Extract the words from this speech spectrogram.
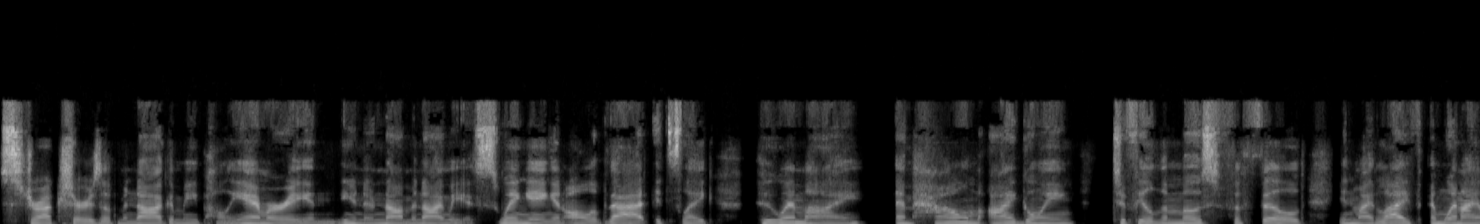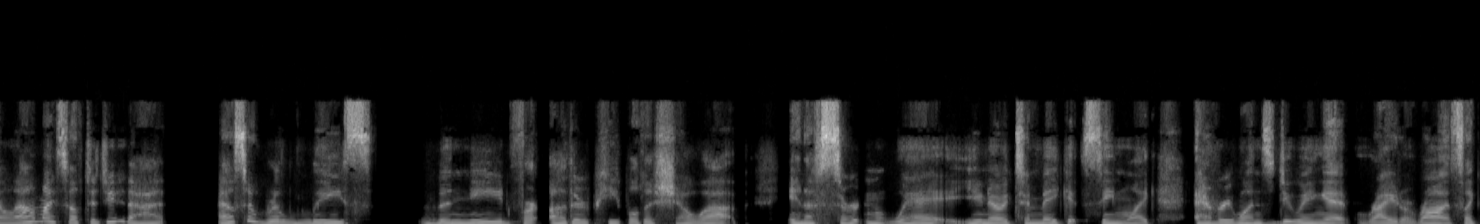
structures of monogamy, polyamory, and, you know, non monogamy, swinging, and all of that. It's like, who am I? And how am I going to feel the most fulfilled in my life? And when I allow myself to do that, I also release the need for other people to show up in a certain way, you know, to make it seem like everyone's doing it right or wrong. It's like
